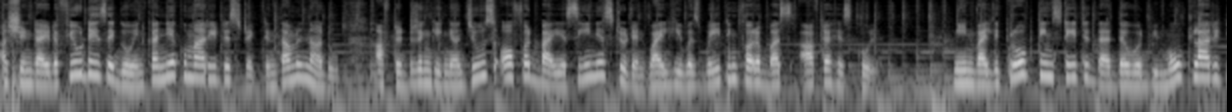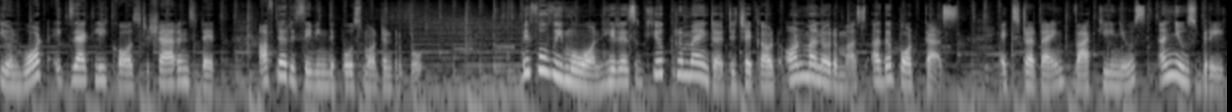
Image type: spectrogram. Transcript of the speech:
Ashwin died a few days ago in Kanyakumari district in Tamil Nadu after drinking a juice offered by a senior student while he was waiting for a bus after his school. Meanwhile, the probe team stated that there would be more clarity on what exactly caused Sharon's death after receiving the postmortem report. Before we move on, here is a quick reminder to check out Onmanorama's other podcasts Extra Time, Wacky News, and News Break.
